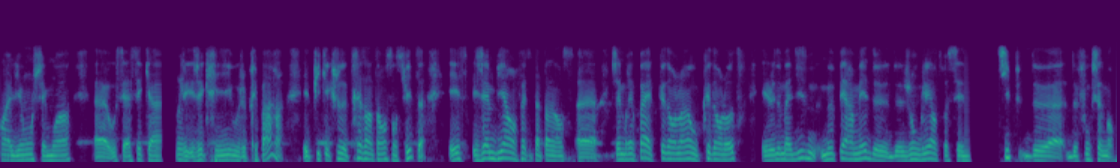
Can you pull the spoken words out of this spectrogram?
à Lyon chez moi où c'est assez calme j'écris ou je prépare et puis quelque chose de très intense ensuite. Et, j'aime bien en fait cette alternance. J'aimerais pas être que dans l'un ou que dans l'autre et le nomadisme me permet de, de jongler entre ces type de, euh, de, fonctionnement.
